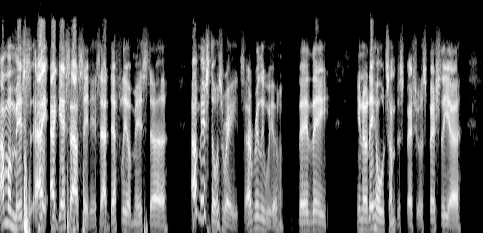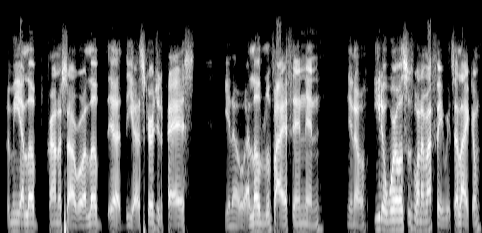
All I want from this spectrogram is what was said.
I'm a miss. I I guess I'll say this. I definitely will miss. Uh, I'll miss those raids. I really will. They they, you know, they hold something special. Especially uh, for me, I love Crown of Sorrow. I love uh, the uh, Scourge of the Past. You know, I love Leviathan, and you know, Eater Worlds was one of my favorites. I like them.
